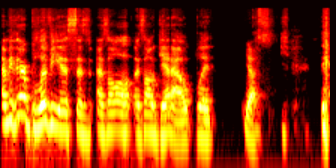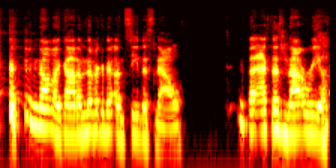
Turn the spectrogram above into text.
I mean, they're oblivious as as all as all get out, but yes. no, my God, I'm never gonna unsee this now. That accent's not real.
